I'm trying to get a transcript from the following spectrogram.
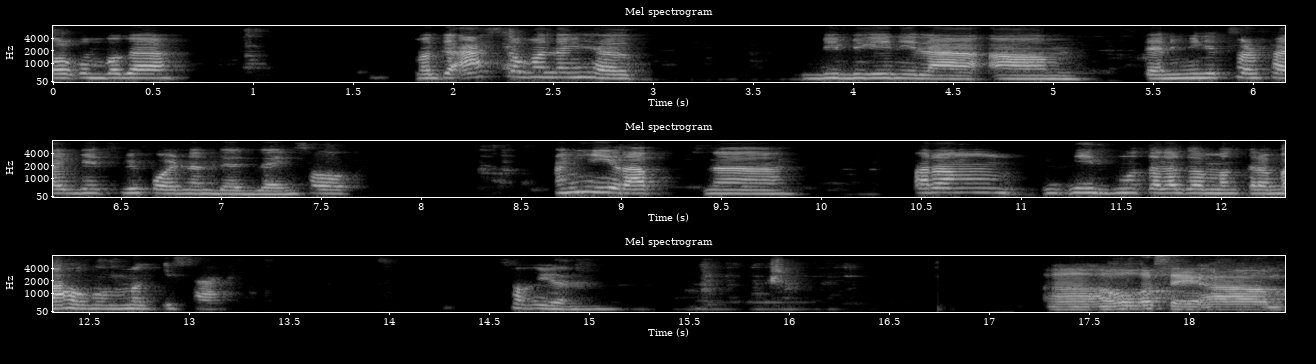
Or kumbaga, mag-ask ka man ng help, bibigay nila um, 10 minutes or 5 minutes before ng deadline. So, ang hirap na parang need mo talaga magtrabaho mag-isa. So, yun. Ah, ako kasi, um,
